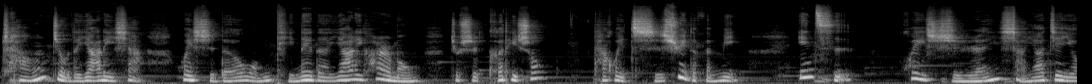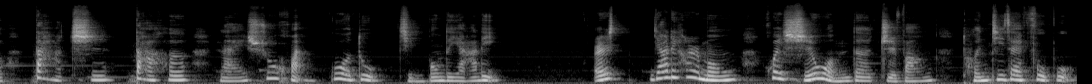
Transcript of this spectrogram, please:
长久的压力下，会使得我们体内的压力荷尔蒙，就是可体松，它会持续的分泌，因此会使人想要借由大吃大喝来舒缓过度紧绷的压力。而压力荷尔蒙会使我们的脂肪囤积在腹部，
